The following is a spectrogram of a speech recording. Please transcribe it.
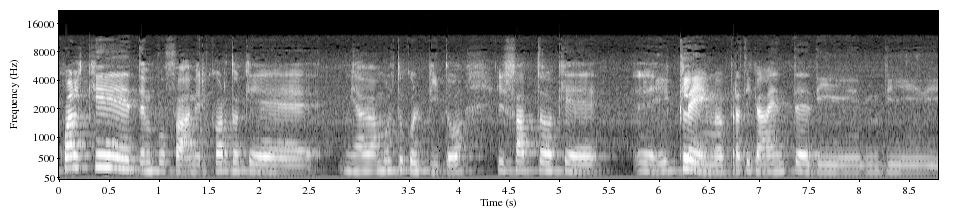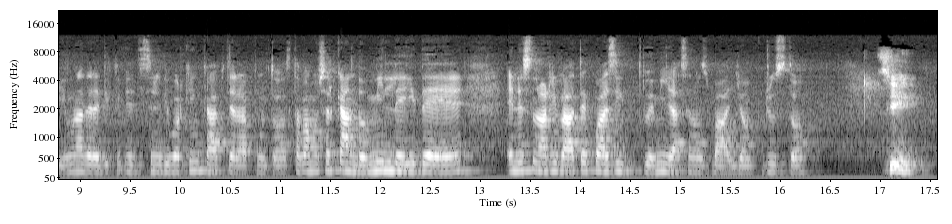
qualche tempo fa mi ricordo che mi aveva molto colpito il fatto che eh, il claim praticamente di, di, una delle edizioni di Working Capital appunto stavamo cercando mille idee e ne sono arrivate quasi 2000 se non sbaglio, giusto? Sì,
